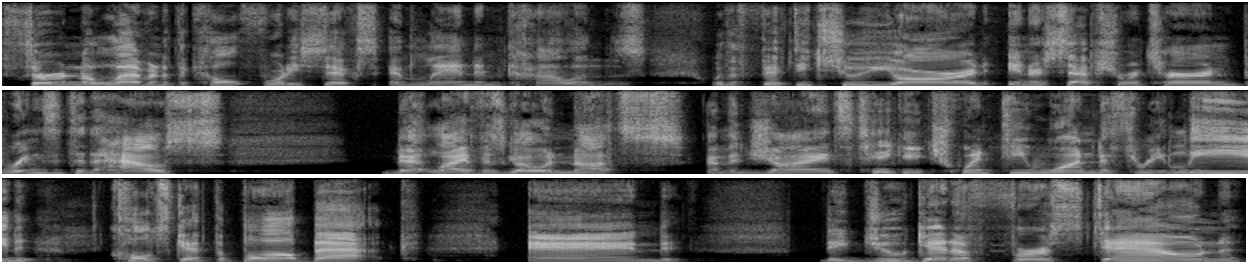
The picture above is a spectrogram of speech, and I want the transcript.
Third and 11 at the Colt 46, and Landon Collins with a 52 yard interception return brings it to the house. MetLife is going nuts, and the Giants take a 21 to 3 lead. Colts get the ball back, and they do get a first down,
